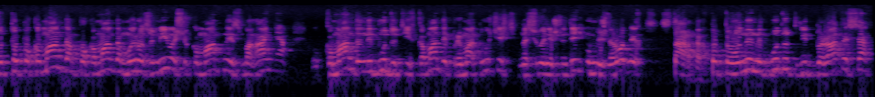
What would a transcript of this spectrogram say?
то, то по командам, по командам ми розуміємо, що командні змагання команди не будуть їх команди приймати участь на сьогоднішній день у міжнародних стартах. Тобто вони не будуть відбиратися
